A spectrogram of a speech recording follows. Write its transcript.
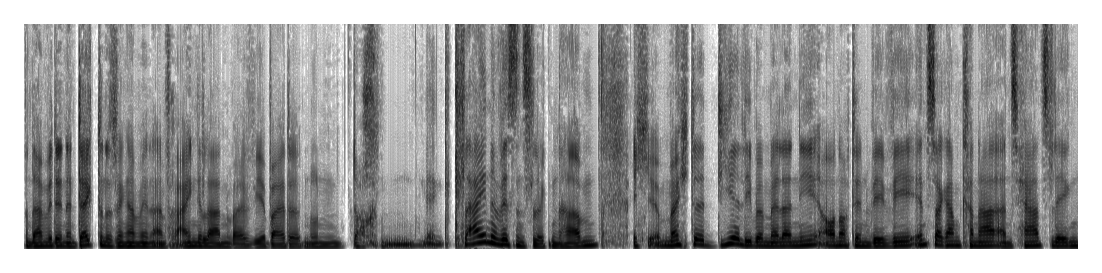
Und da haben wir den entdeckt und deswegen haben wir ihn einfach eingeladen, weil wir beide nun doch kleine Wissenslücken haben. Ich möchte dir, liebe Melanie, auch noch den WW Instagram-Kanal ans Herz legen.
